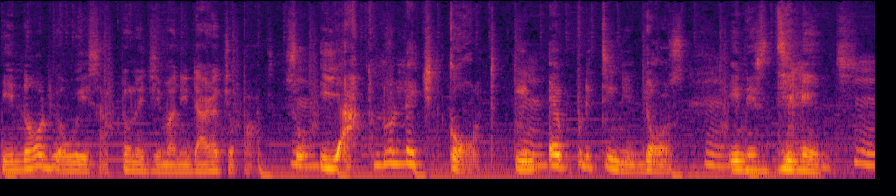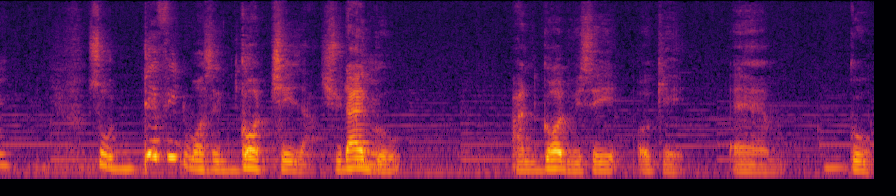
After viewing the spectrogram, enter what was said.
In all your ways acknowledge him and he direct your path. So he acknowledged god in everything he does in his dealings. So david was a god chaser. Should i go and god will say okay um go.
